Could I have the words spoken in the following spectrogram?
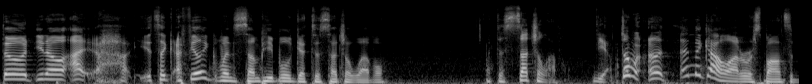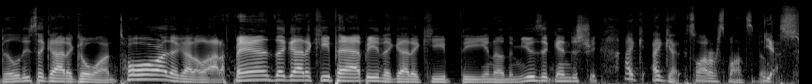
Dude, you know, I it's like I feel like when some people get to such a level, to such a level, Yeah. don't, uh, and they got a lot of responsibilities. They got to go on tour. They got a lot of fans. They got to keep happy. They got to keep the you know the music industry. I, I get it. It's a lot of responsibility. Yes.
